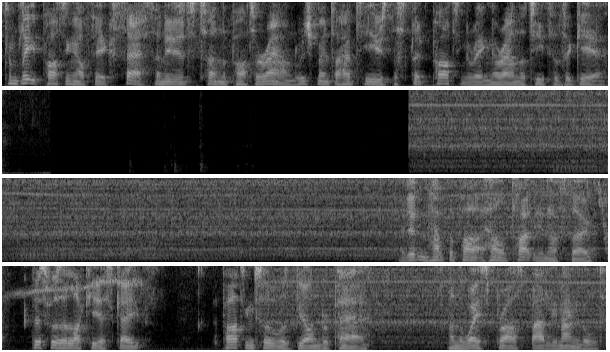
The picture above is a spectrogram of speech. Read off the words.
To complete parting off the excess, I needed to turn the part around, which meant I had to use the split parting ring around the teeth of the gear. I didn't have the part held tightly enough though. This was a lucky escape. The parting tool was beyond repair, and the waste brass badly mangled,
